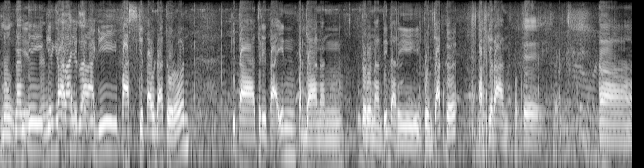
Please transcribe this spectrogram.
Mungkin. nanti, Nanti kita, kita lanjut lagi. lagi. pas kita udah turun kita ceritain perjalanan turun nanti dari puncak ke parkiran Oke. Eh,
